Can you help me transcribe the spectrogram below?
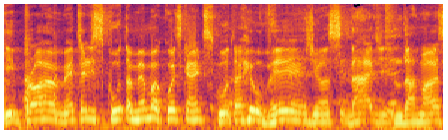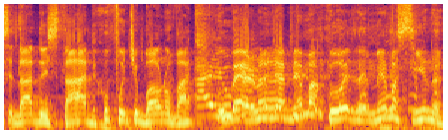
e provavelmente ele escuta a mesma coisa que a gente escuta. Rio Verde, uma cidade, uma das maiores cidades do estado, o futebol não vai. Aí, o Berlândia é a mesma coisa, a mesma sina.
